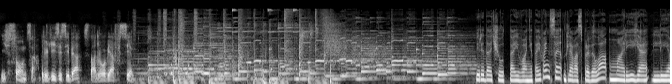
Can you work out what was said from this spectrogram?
и солнца. Берегите себя, здоровья всем! Передачу «Тайвань и тайваньцы» для вас провела Мария Ли.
